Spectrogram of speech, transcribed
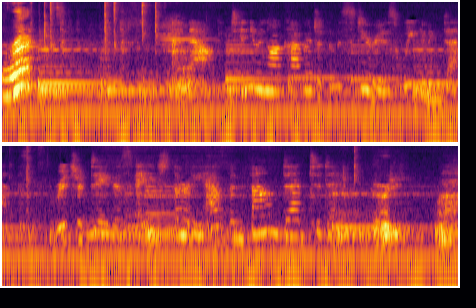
Correct. And now, continuing our coverage of the mysterious weakening deaths. Richard Davis, age 30, has been found dead today. 30. Wow.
